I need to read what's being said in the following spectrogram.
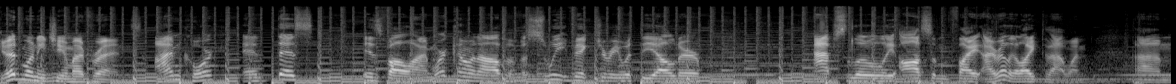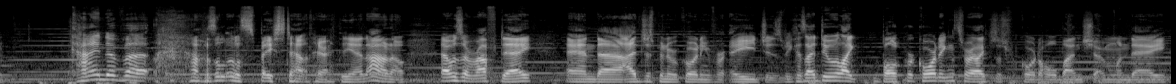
Good morning to you, my friends. I'm Cork, and this is Valheim. We're coming off of a sweet victory with the Elder. Absolutely awesome fight. I really liked that one. Um, kind of, uh, I was a little spaced out there at the end. I don't know. That was a rough day, and uh, I've just been recording for ages because I do like bulk recordings where I like just record a whole bunch in one day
